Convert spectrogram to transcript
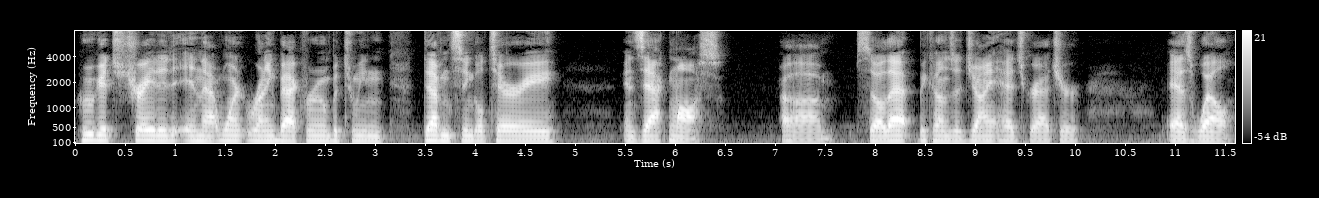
who gets traded in that one running back room between Devin Singletary and Zach Moss? Um, so that becomes a giant head scratcher as well,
